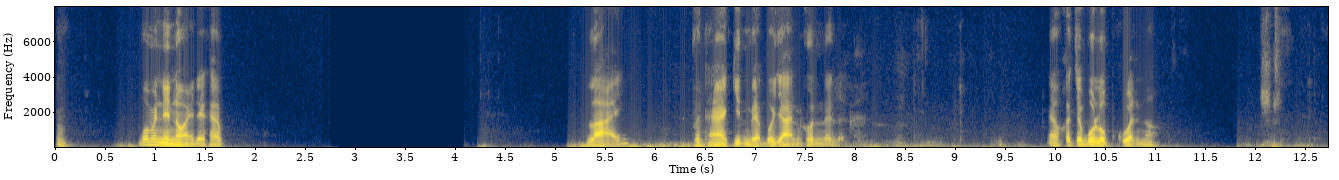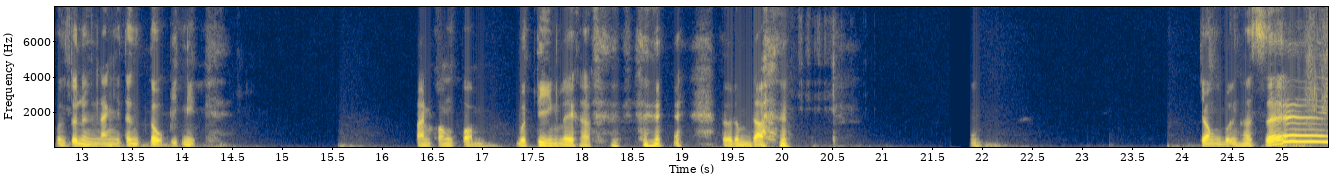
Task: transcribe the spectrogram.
อืมบ่แม่นน้อยๆด้อครับ หลายเพิ่นหากินแบบบยานคนได้เลยและแนวเขาจะบรบกวนเนาะเบิ่งตัวหนึ่งนั่งอยู่ตั้งโต๊ะปิกนิกปานของปลอมบ่ติงเลยครับ ตัวดำๆจ้องเบิงเฮาเซย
